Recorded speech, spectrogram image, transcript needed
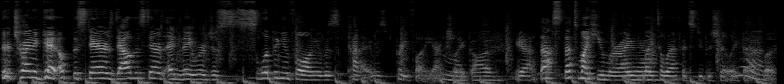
they're trying to get up the stairs, down the stairs, and they were just slipping and falling. It was kind of, it was pretty funny actually. Oh my god. Yeah, that's that's my humor. I Yeah. like to laugh at stupid shit like Yeah. that. But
